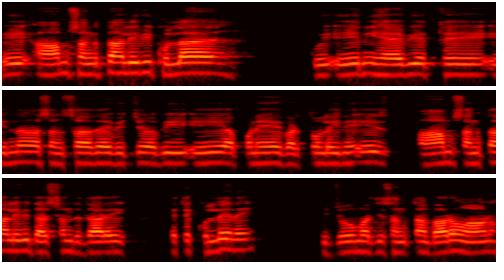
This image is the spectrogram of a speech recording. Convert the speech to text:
ਇਹ ਆਮ ਸੰਗਤਾਂ ਲਈ ਵੀ ਖੁੱਲਾ ਹੈ, ਕੋਈ ਇਹ ਨਹੀਂ ਹੈ ਵੀ ਇੱਥੇ ਇਹਨਾਂ ਸੰਸਥਾ ਦੇ ਵਿੱਚ ਵੀ ਇਹ ਆਪਣੇ ਵਰਤੋਂ ਲਈ ਨੇ, ਇਹ ਆਮ ਸੰਗਤਾਂ ਲਈ ਵੀ ਦਰਸ਼ਨ ਦਿਦਾਰੇ ਇੱਥੇ ਖੁੱਲੇ ਨੇ, ਵੀ ਜੋ ਮਰਜ਼ੀ ਸੰਗਤਾਂ ਬਾਹਰੋਂ ਆਉਣ।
